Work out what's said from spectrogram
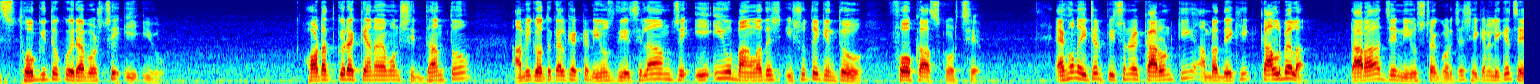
স্থগিত কইরা বসছে ইইউ। হঠাৎ করে কেন এমন সিদ্ধান্ত? আমি গতকালকে একটা নিউজ দিয়েছিলাম যে ইইউ বাংলাদেশ ইস্যুতে কিন্তু ফোকাস করছে। এখন এটার পিছনের কারণ কি? আমরা দেখি কালবেলা তারা যে নিউজটা করেছে, সেখানে লিখেছে,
